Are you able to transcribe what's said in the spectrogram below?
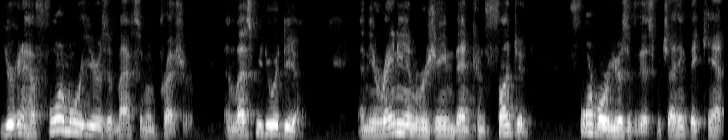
you're going to have four more years of maximum pressure unless we do a deal. And the Iranian regime then confronted four more years of this, which I think they can't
